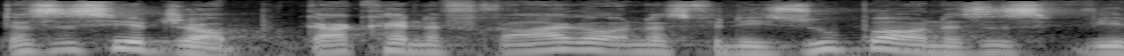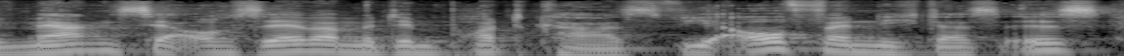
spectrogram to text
das ist ihr Job, gar keine Frage und das finde ich super und das ist, wir merken es ja auch selber mit dem Podcast, wie aufwendig das ist,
